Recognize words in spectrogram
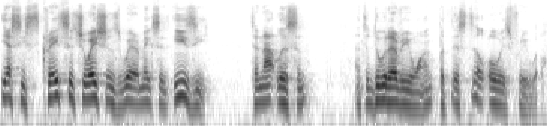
Yes, he creates situations where it makes it easy to not listen and to do whatever you want, but there's still always free will.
